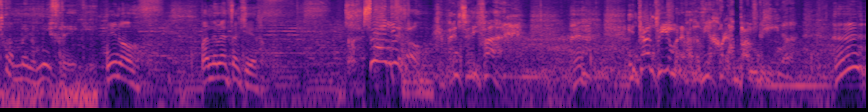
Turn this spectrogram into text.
Tu a me non mi freghi. Nino, mandami a tacchiere. Subito! Che pensa di fare? Eh? Intanto io me ne vado via con la bambina. Eh?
